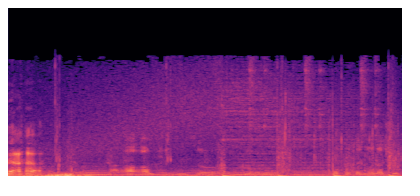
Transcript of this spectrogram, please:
I, I'm cheesy, so, so tengo una shirt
